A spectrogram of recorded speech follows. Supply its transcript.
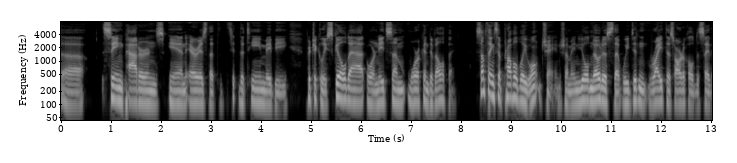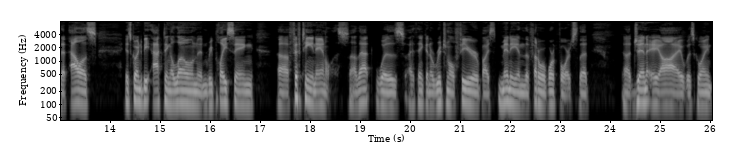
uh, seeing patterns in areas that the, the team may be particularly skilled at or needs some work in developing. Some things that probably won't change. I mean, you'll notice that we didn't write this article to say that Alice is going to be acting alone and replacing uh, 15 analysts. Uh, that was, I think, an original fear by many in the federal workforce that uh, Gen AI was going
